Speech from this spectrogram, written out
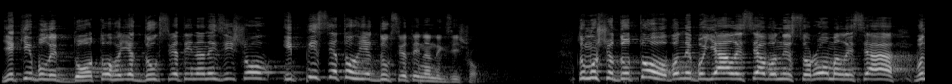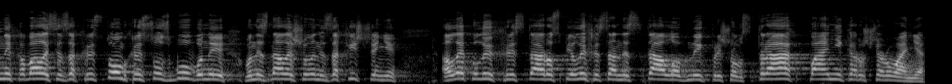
які були до того, як Дух Святий на них зійшов, і після того, як Дух Святий на них зійшов. Тому що до того вони боялися, вони соромилися, вони ховалися за Христом. Христос був, вони, вони знали, що вони захищені. Але коли Христа розп'яли, Христа не стало, в них прийшов страх, паніка, розчарування.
